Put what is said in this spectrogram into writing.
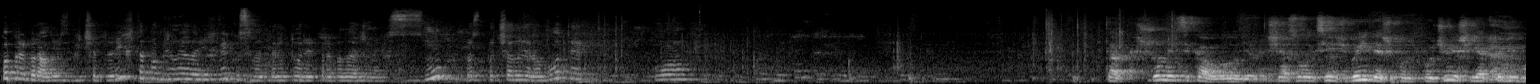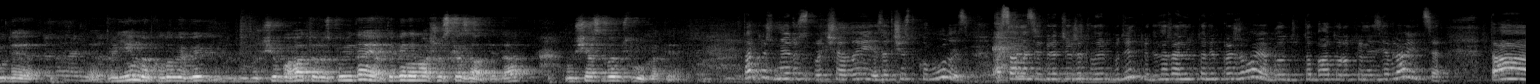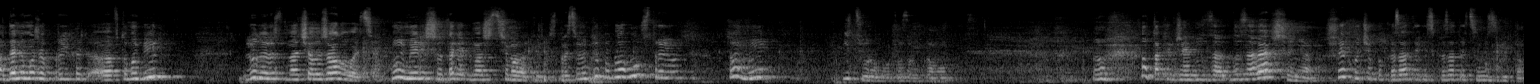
поприбирали узбіччя доріг та побілили їх, викосили території прибережних смуг, розпочали роботи по Так, що не цікаво, Володя, зараз Олексійович вийдеш, почуєш, як тобі буде е, приємно, коли ви, що багато розповідає, а тебе нема що сказати, так? Ну, зараз будемо слухати. Також ми розпочали зачистку вулиць, а саме це біля тих житлових будинків, де, на жаль, ніхто не проживає, або ніхто багато років не з'являється, та де не може проїхати автомобіль. Люди почали жалуватися. Ну і ми вирішили, так як нас чимала кількість працівників по благоустрою, то ми і цю роботу зробимо. Ну, так як вже йду до завершення, що я хочу показати і сказати цим звітом.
